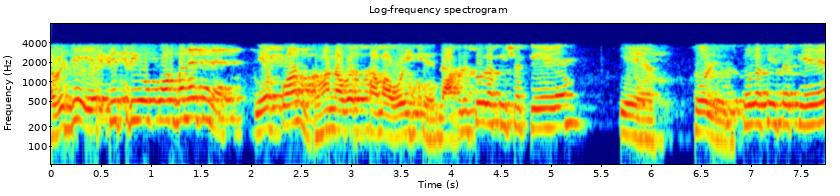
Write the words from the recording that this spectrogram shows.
હવે જે Fe3O4 બને છે ને, એ પણ ઘન અવસ્થામાં હોય છે. એટલે આપણે શું લખી શકીએ? કે સોલિડ શું લખી શકીએ?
